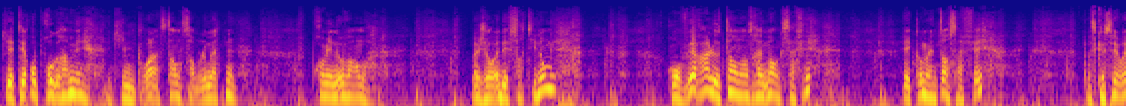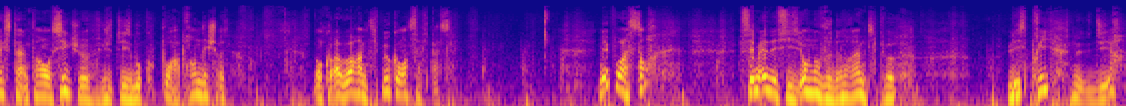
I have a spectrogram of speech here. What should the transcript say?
qui a été reprogrammé, et qui pour l'instant me semble maintenu, 1er novembre, bah, j'aurai des sorties longues. On verra le temps d'entraînement que ça fait, et combien de temps ça fait, parce que c'est vrai que c'est un temps aussi que j'utilise beaucoup pour apprendre des choses. Donc on va voir un petit peu comment ça se passe. Mais pour l'instant, c'est ma décision, donc je donnerai un petit peu l'esprit de dire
